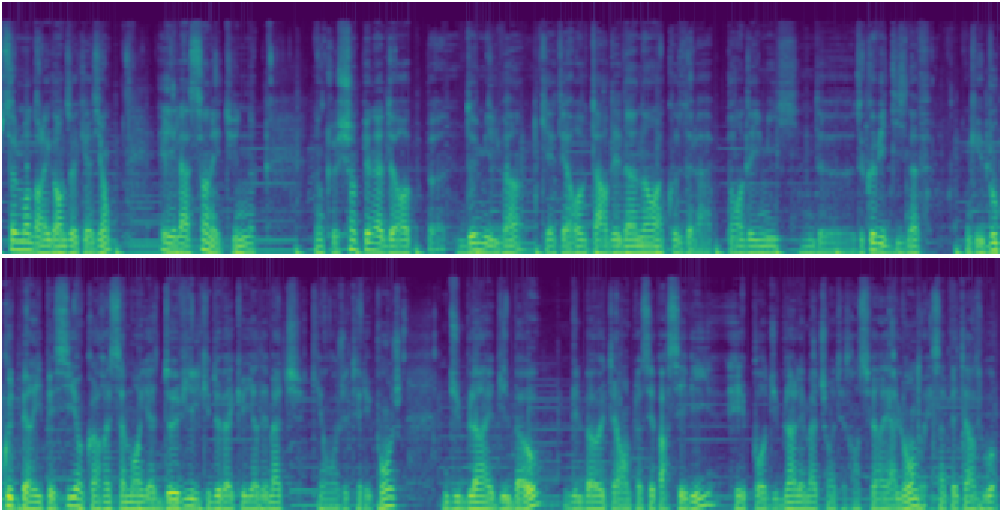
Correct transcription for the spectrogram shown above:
seulement dans les grandes occasions, et là c'en est une. Donc le championnat d'Europe 2020, qui a été retardé d'un an à cause de la pandémie de, de Covid-19, il y a eu beaucoup de péripéties. Encore récemment, il y a deux villes qui devaient accueillir des matchs qui ont jeté l'éponge. Dublin et Bilbao. Bilbao était remplacé par Séville. Et pour Dublin, les matchs ont été transférés à Londres et Saint-Pétersbourg.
